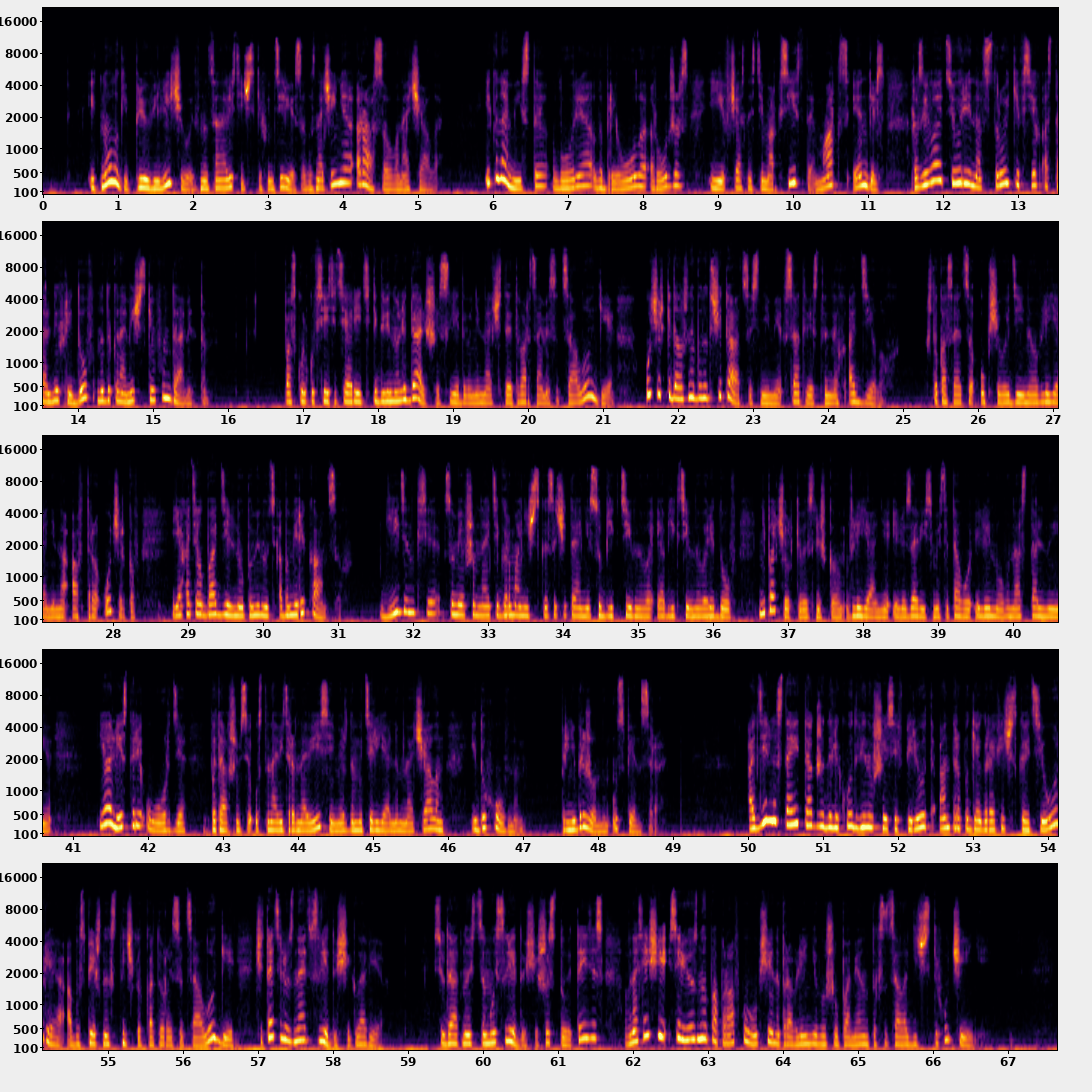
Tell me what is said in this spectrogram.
Этнологи преувеличивают в националистических интересах значение расового начала – Экономисты Лория, Лабриола, Роджерс и, в частности, марксисты Маркс, Энгельс развивают теории надстройки всех остальных рядов над экономическим фундаментом. Поскольку все эти теоретики двинули дальше исследования, начатые творцами социологии, очерки должны будут считаться с ними в соответственных отделах. Что касается общего идейного влияния на автора очерков, я хотел бы отдельно упомянуть об американцах. Гиддингсе, сумевшем найти гармоническое сочетание субъективного и объективного рядов, не подчеркивая слишком влияния или зависимости того или иного на остальные, и о Лестере Уорде, пытавшемся установить равновесие между материальным началом и духовным, пренебреженным у Спенсера. Отдельно стоит также далеко двинувшаяся вперед антропогеографическая теория, об успешных стычках которой социологии читатель узнает в следующей главе. Сюда относится мой следующий, шестой тезис, вносящий серьезную поправку в общее направление вышеупомянутых социологических учений.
